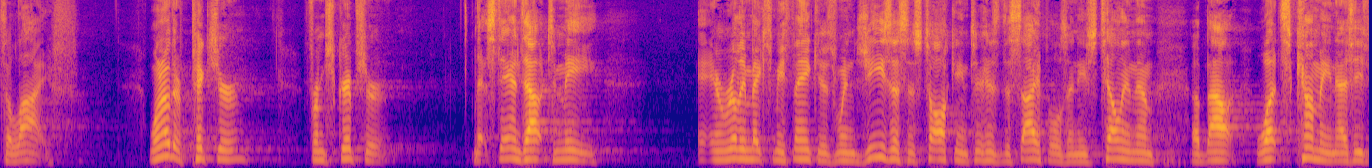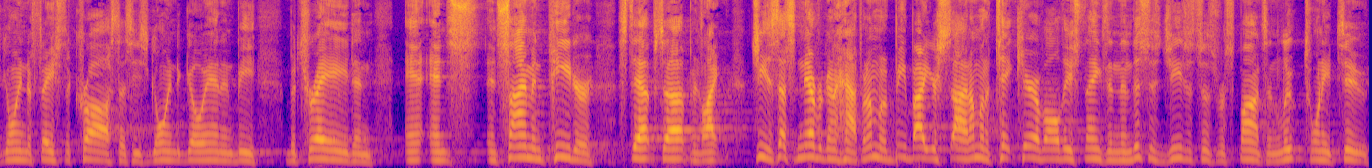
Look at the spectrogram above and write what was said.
to life. One other picture from Scripture that stands out to me and really makes me think is when Jesus is talking to his disciples and he's telling them about what's coming as he's going to face the cross, as he's going to go in and be betrayed. And, and, and, and Simon Peter steps up and, like, Jesus, that's never going to happen. I'm going to be by your side. I'm going to take care of all these things. And then this is Jesus' response in Luke 22,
